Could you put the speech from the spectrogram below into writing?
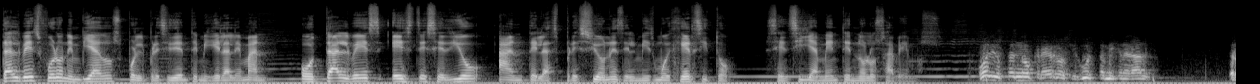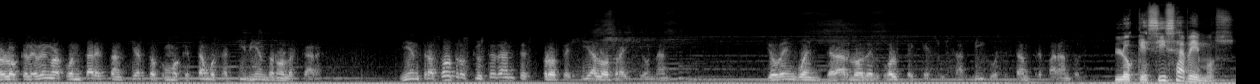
Tal vez fueron enviados por el presidente Miguel Alemán o tal vez este se dio ante las presiones del mismo ejército. Sencillamente no lo sabemos. Puede usted no creerlo si gusta, mi general, pero lo que le vengo a contar es tan cierto como que estamos aquí viéndonos las caras. Mientras otros que usted antes protegía lo traicionan, yo vengo a enterarlo del golpe que sus amigos están preparando. Lo que sí sabemos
